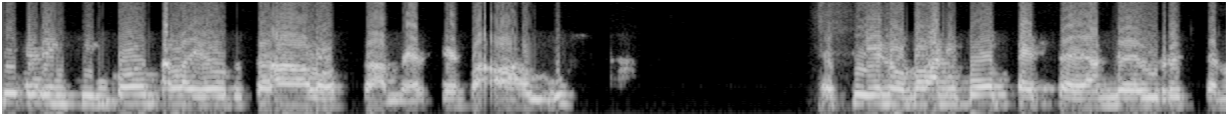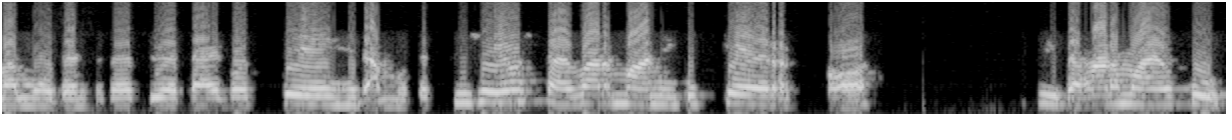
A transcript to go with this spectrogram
jotenkin kohdalla joudutaan aloittaa melkeinpä alusta. Et siinä on vaan niin opettajan nöyryttävä, muuten tätä työtä ei voi tehdä, mutta kyllä se jostain varmaan niin kertoo. Siitä varmaan joku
